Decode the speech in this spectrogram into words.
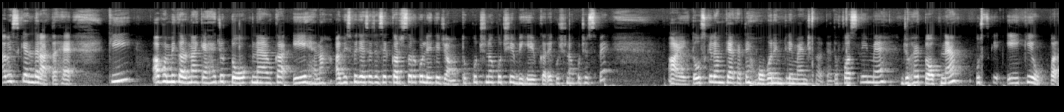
अब इसके अंदर आता है कि अब हमें करना क्या है, जो टॉप नैव का ए है ना, अब इस पर जैसे जैसे कर्सर को लेके जाऊँ तो कुछ ना कुछ ये बिहेव करे, कुछ ना कुछ इस पर आए। तो उसके लिए हम क्या करते हैं? होवर इंप्लीमेंट करते हैं। तो फर्स्टली मैं जो है टॉप नैव उसके ए के ऊपर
